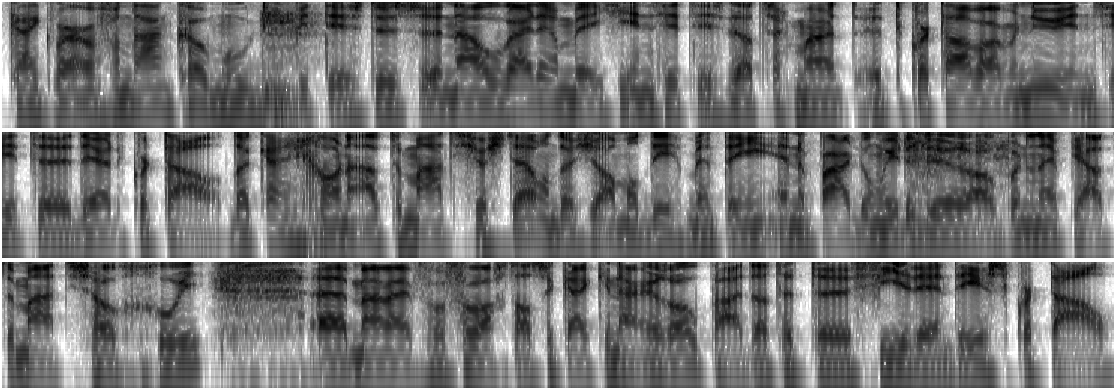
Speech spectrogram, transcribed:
kijk waar we vandaan komen, hoe diep het is. Dus uh, nou, hoe wij er een beetje in zitten, is dat zeg maar het, het, kwartaal waar we nu in zitten, het derde kwartaal, dan krijg je gewoon een automatisch herstel. Want als je allemaal dicht bent en, en een paar doen weer de deur open, dan heb je automatisch hoge groei. Uh, maar wij verwachten als we kijken naar Europa, dat het uh, vierde en het eerste kwartaal,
